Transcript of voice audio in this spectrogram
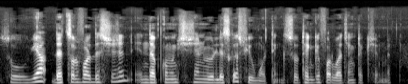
So yeah that's all for this session. In the upcoming session we will discuss few more things. So thank you for watching TechSharmit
